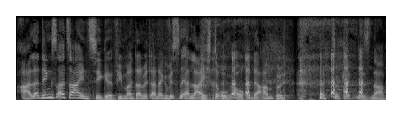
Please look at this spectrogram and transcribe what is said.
allerdings als einzige, wie man dann mit einer gewissen Erleichterung auch in der Ampel zur Kenntnis nahm.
